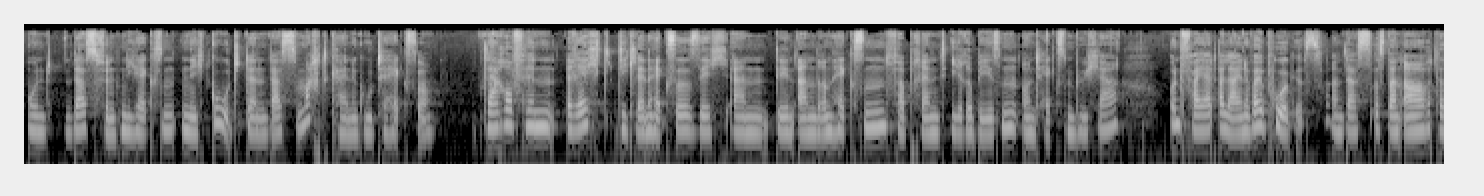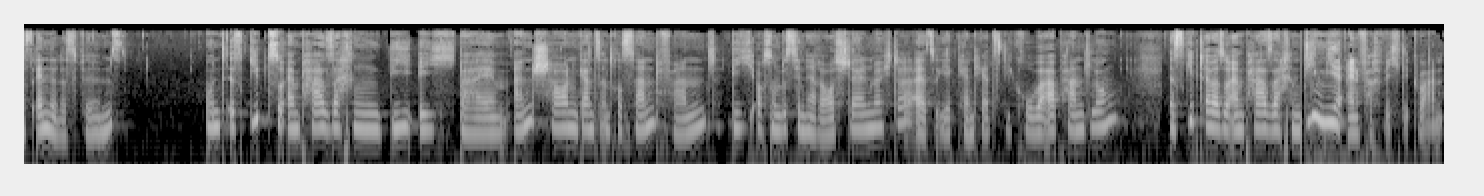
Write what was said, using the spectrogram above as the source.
Und das finden die Hexen nicht gut, denn das macht keine gute Hexe. Daraufhin rächt die kleine Hexe sich an den anderen Hexen, verbrennt ihre Besen und Hexenbücher und feiert alleine Walpurgis. Und das ist dann auch das Ende des Films. Und es gibt so ein paar Sachen, die ich beim Anschauen ganz interessant fand, die ich auch so ein bisschen herausstellen möchte. Also ihr kennt jetzt die grobe Abhandlung. Es gibt aber so ein paar Sachen, die mir einfach wichtig waren.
